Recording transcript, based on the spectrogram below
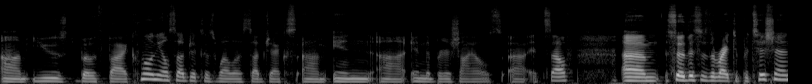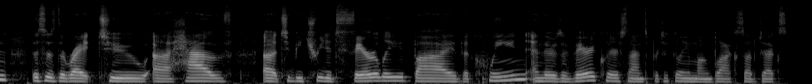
um, used both by colonial subjects as well as subjects um, in uh, in the British Isles uh, itself. Um, so this is the right to petition. This is the right to uh, have uh, to be treated fairly by the Queen, and there's a very clear sense, particularly among Black subjects,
